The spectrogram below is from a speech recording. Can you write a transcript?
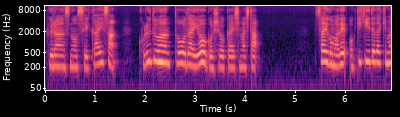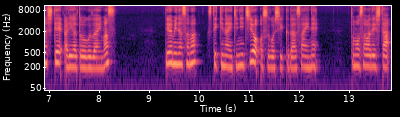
フランスの世界遺産コルドゥアン灯台をご紹介しました。最後までお聴きいただきましてありがとうございます。では皆様、素敵な一日をお過ごしくださいね。友沢でした。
